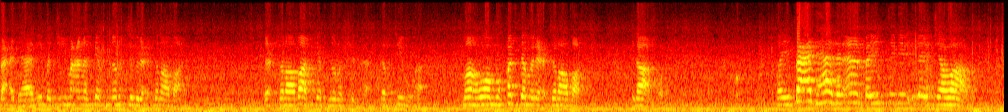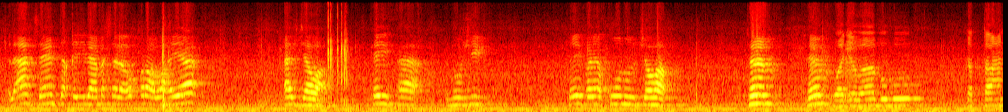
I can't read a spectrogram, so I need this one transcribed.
بعد هذه بتجي معنا كيف نرتب الاعتراضات. الاعتراضات كيف نرتبها ترتيبها ما هو مقدم الاعتراضات إلى آخره. طيب بعد هذا الآن بينتقل إلى الجواب. الآن سينتقل إلى مسألة أخرى وهي الجواب. كيف نجيب؟ كيف يكون الجواب؟ تم تم. وجوابه كالطعن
